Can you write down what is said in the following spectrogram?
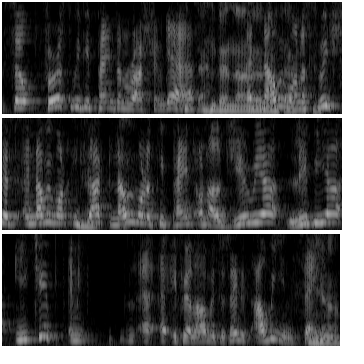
so first we depend on Russian gas, and, then, and now we want to switch that, and now we want exactly yeah. now we want to depend on Algeria, Libya, Egypt. I mean, uh, if you allow me to say this, are we insane? Yeah.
